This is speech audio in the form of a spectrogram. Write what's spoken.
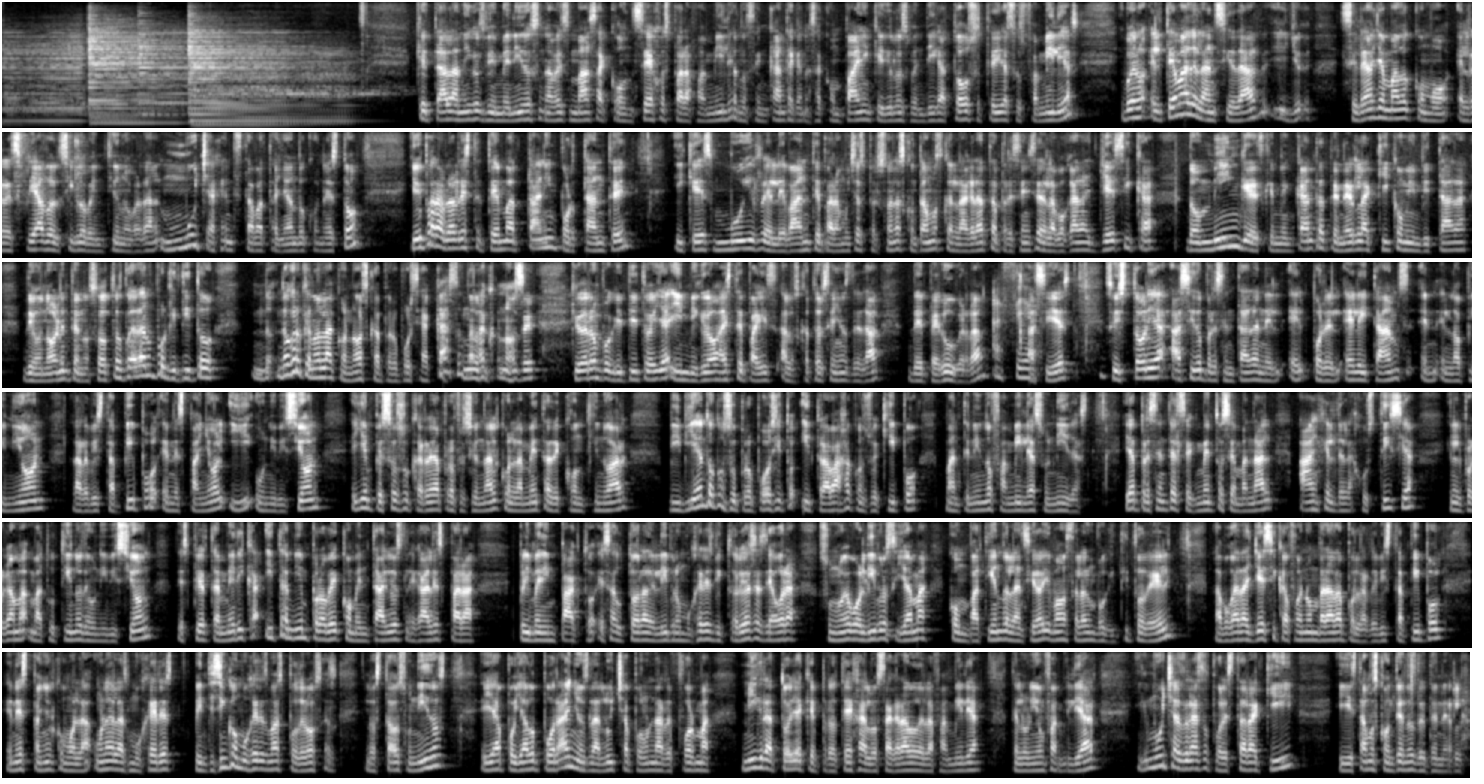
¿Qué tal amigos? Bienvenidos una vez más a Consejos para Familias. Nos encanta que nos acompañen, que Dios los bendiga a todos ustedes y a sus familias. Bueno, el tema de la ansiedad se le ha llamado como el resfriado del siglo XXI, ¿verdad? Mucha gente está batallando con esto. Y hoy para hablar de este tema tan importante y que es muy relevante para muchas personas, contamos con la grata presencia de la abogada Jessica Domínguez, que me encanta tenerla aquí como invitada de honor entre nosotros. Voy a dar un poquitito, no, creo que no la conozca, pero por si acaso no la conoce, quiero dar un poquitito. Ella inmigró a este país a los 14 años de edad de Perú, ¿verdad? Así es. Así es. Su historia ha sido presentada en el, por el LA Times, en, en La Opinión, la revista People en español y Univisión. Ella empezó su carrera profesional con la meta de continuar viviendo con su propósito y trabaja con su equipo manteniendo familias unidas. Ella presenta el segmento semanal Ángel de la Justicia en el programa matutino de Univisión, Despierta América y también provee comentarios legales para Primer Impacto. Es autora del libro Mujeres Victoriosas y ahora su nuevo libro se llama Combatiendo la Ansiedad y vamos a hablar un poquitito de él. La abogada Jessica fue nombrada por la revista People en español como la, una de las mujeres, 25 mujeres más poderosas en los Estados Unidos. Ella ha apoyado por años la lucha por una reforma migratoria que proteja lo sagrado de la familia, de la unión familiar. Y muchas gracias por estar aquí y estamos contentos de tenerla.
